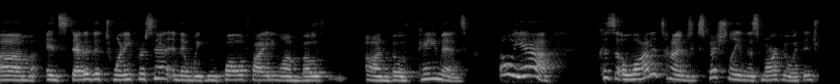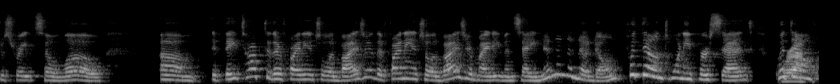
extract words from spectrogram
um, instead of the 20% and then we can qualify you on both on both payments. Oh yeah. Because a lot of times especially in this market with interest rates so low um, if they talk to their financial advisor, the financial advisor might even say, no, no, no, no, don't put down 20%, put right. down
